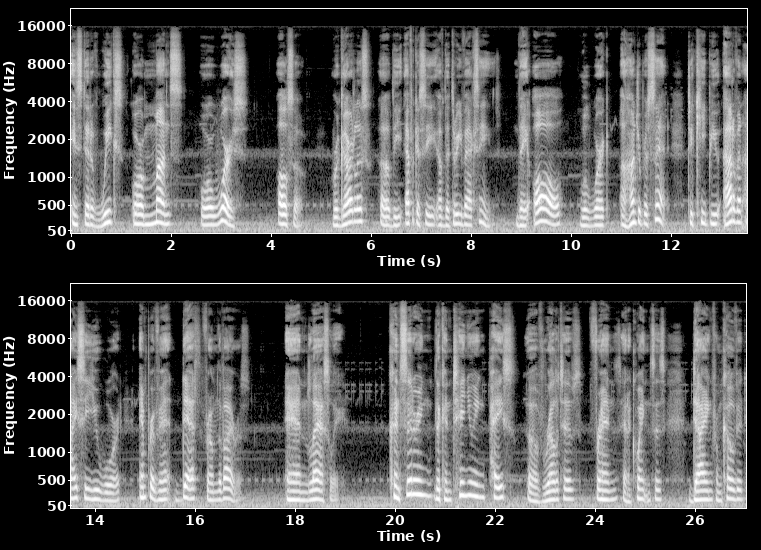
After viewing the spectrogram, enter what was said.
instead of weeks or months or worse. Also, regardless of the efficacy of the three vaccines, they all will work 100% to keep you out of an ICU ward and prevent death from the virus. And lastly, considering the continuing pace of relatives, friends, and acquaintances dying from COVID,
